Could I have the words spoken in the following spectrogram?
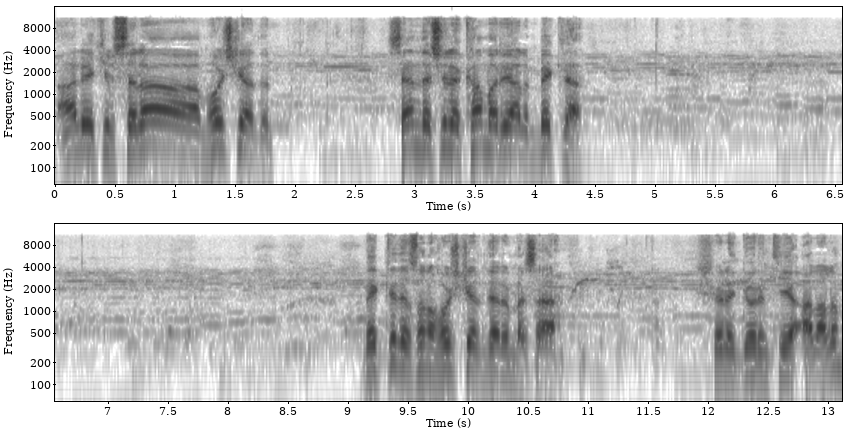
Aleyküm selam. Hoş geldin. Sen de şöyle kamerayı alın bekle. Bekle de sonra hoş geldin derim mesela. Şöyle görüntüyü alalım.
